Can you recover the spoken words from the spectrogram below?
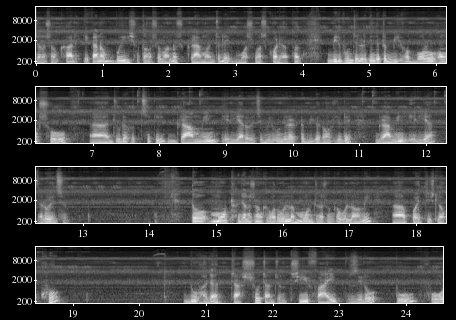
জনসংখ্যার একানব্বই শতাংশ মানুষ গ্রাম অঞ্চলে বসবাস করে। অর্থাৎ বীরভূম জেলার কিন্তু একটা বৃহৎ বড় অংশ জুড়ে হচ্ছে কি গ্রামীণ এরিয়া রয়েছে। বীরভূম জেলার একটা বৃহৎ অংশ জুড়ে গ্রামীণ এরিয়া রয়েছে। তো মোট জনসংখ্যা কত বললাম? মোট জনসংখ্যা বললাম আমি পঁয়ত্রিশ লক্ষ দু হাজার চারশো চারজন three five zero two four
